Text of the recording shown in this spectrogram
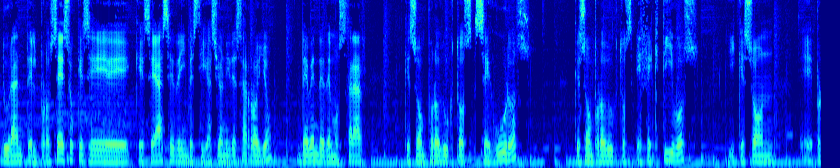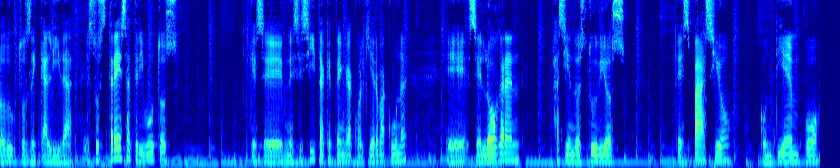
durante el proceso que se, que se hace de investigación y desarrollo deben de demostrar que son productos seguros, que son productos efectivos, y que son eh, productos de calidad. Estos tres atributos que se necesita que tenga cualquier vacuna eh, se logran haciendo estudios despacio, con tiempo,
